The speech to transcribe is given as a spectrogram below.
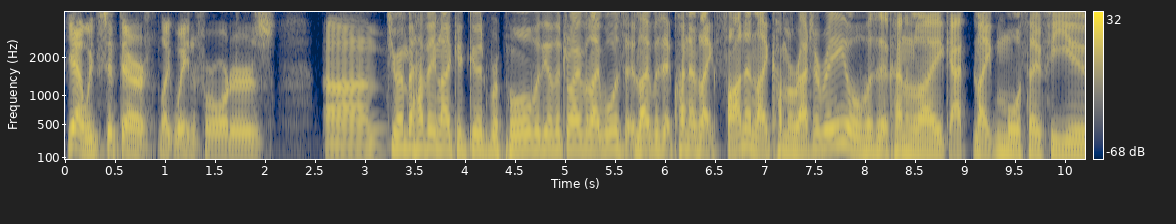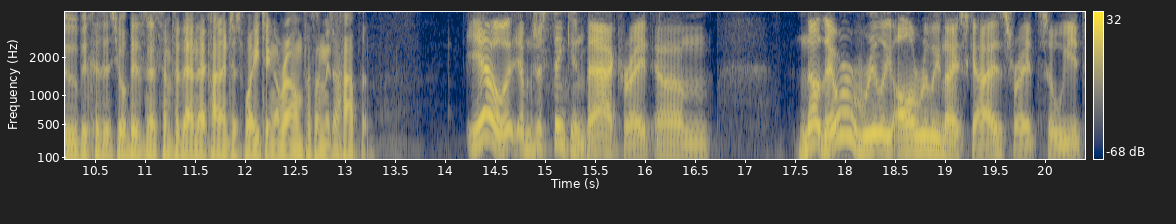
yeah, we'd sit there like waiting for orders. Um, Do you remember having like a good rapport with the other driver? Like, what was it like? Was it kind of like fun and like camaraderie, or was it kind of like at, like more so for you because it's your business, and for them they're kind of just waiting around for something to happen? Yeah, I'm just thinking back, right? Um, no, they were really all really nice guys, right? So we had,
